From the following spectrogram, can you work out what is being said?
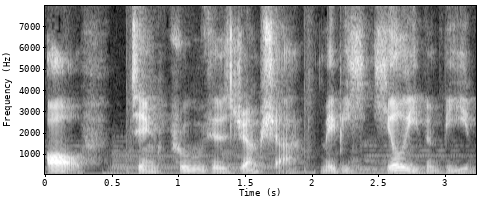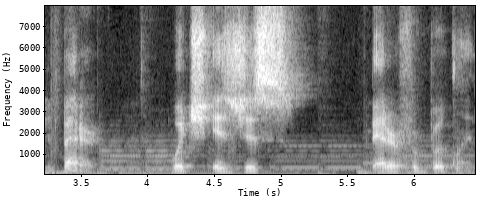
off to improve his jump shot. Maybe he'll even be even better, which is just better for Brooklyn.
